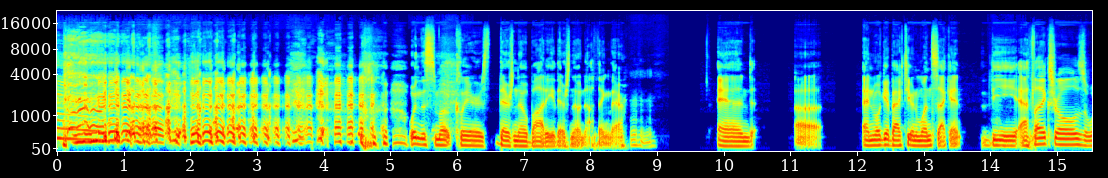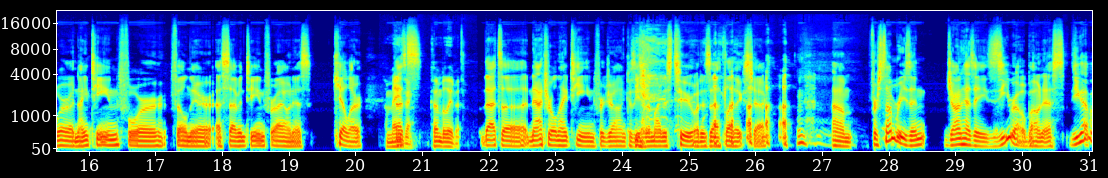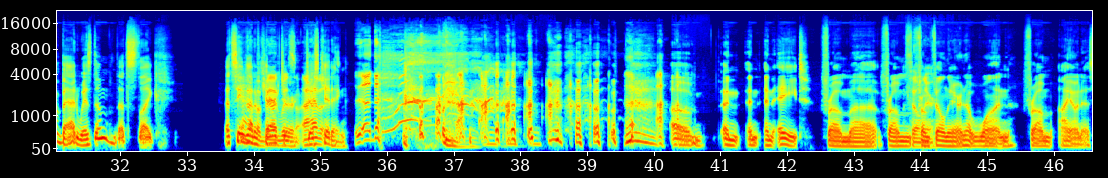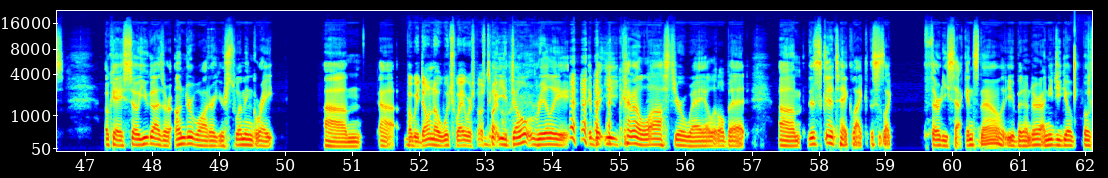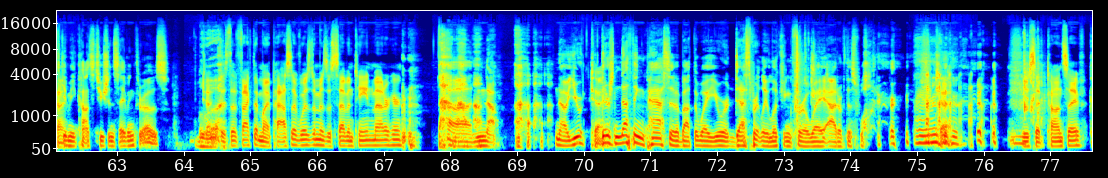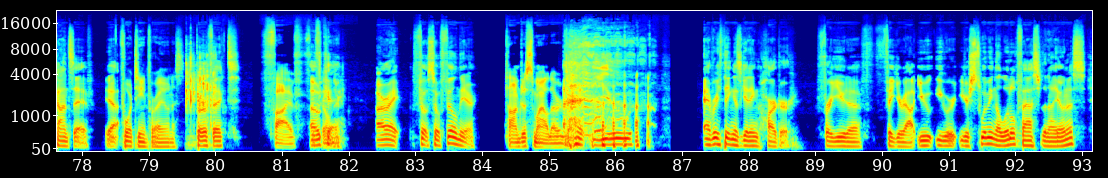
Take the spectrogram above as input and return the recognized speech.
when the smoke clears, there's no body, there's no nothing there, Mhm. and uh, and we'll get back to you in one second. The athletics rolls were a 19 for Filnir, a 17 for Ionis. Killer. Amazing. That's- Couldn't believe it. That's a natural 19 for John because he has a minus two on his athletics check. Um, for some reason, John has a zero bonus. Do you have a bad wisdom? That's like that seems out of character. Just have a- kidding. um, an an an eight from uh, from from Filnir. Filnir and a one from Ionis. Okay, so you guys are underwater. You're swimming great. Um, uh, but we don't know which way we're supposed to but go. you don't really but you kind of lost your way a little bit um this is going to take like this is like 30 seconds now that you've been under i need you to go both Okay. give me constitution saving throws Okay. Does the fact that my passive wisdom is a 17 matter here? uh no no you Okay. there's nothing passive about the way you were desperately looking for a way out of this water Okay. You said con save? con save yeah 14 for Ionis. perfect Five. For okay Filnir. all right Phil, so Filnir, Tom just smiled, everybody. you everything is getting harder for you to figure out. You you're you're swimming a little faster than Ionis,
